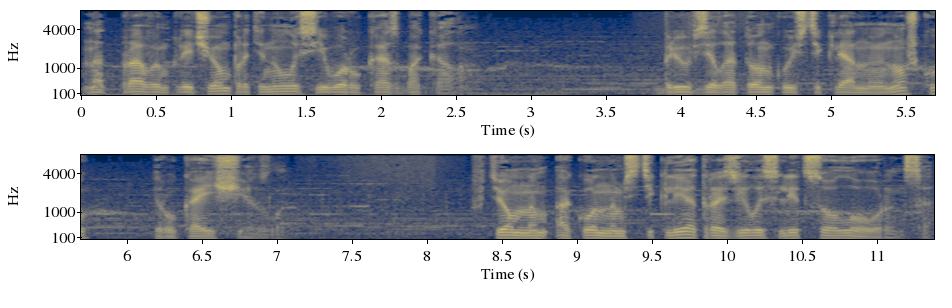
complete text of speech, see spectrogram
Над правым плечом протянулась его рука с бокалом. Брю взяла тонкую стеклянную ножку, и рука исчезла. В темном оконном стекле отразилось лицо Лоуренса.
